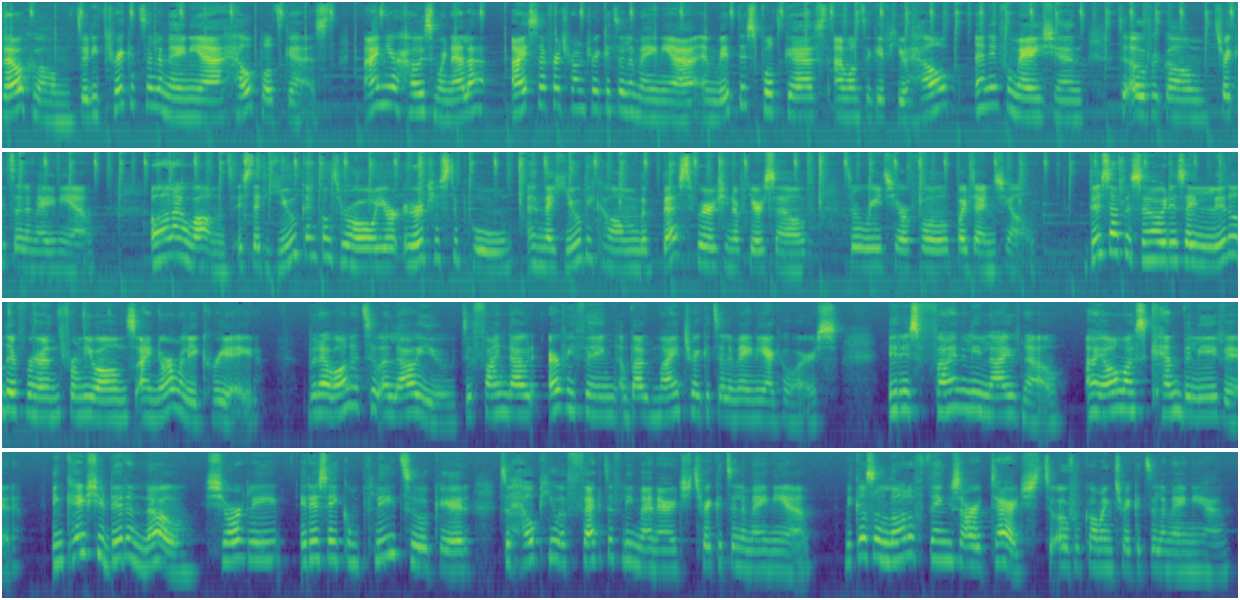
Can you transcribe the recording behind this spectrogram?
Welcome to the Trichotillomania Help Podcast. I'm your host Marnella. I suffered from trichotillomania, and with this podcast, I want to give you help and information to overcome trichotillomania. All I want is that you can control your urges to pull and that you become the best version of yourself to reach your full potential. This episode is a little different from the ones I normally create. But I wanted to allow you to find out everything about my Trichotillomania course. It is finally live now. I almost can't believe it. In case you didn't know, shortly, it is a complete toolkit to help you effectively manage trichotillomania. Because a lot of things are attached to overcoming trichotillomania.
